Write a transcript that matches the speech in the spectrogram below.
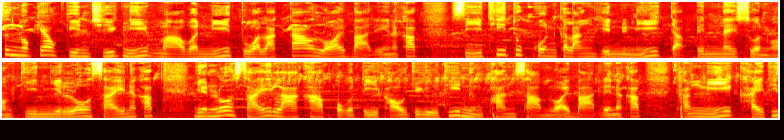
ซึ่งนกแก้วกินชิกนี้มาวันนี้ตัวละ 900 บาทเองนะครับ สีที่ทุกคนกำลังเห็นอยู่นี้จะเป็นในส่วนของกินเยลโล่ไซส์นะครับเยลโล่ไซส์ราคาปกติเขาจะอยู่ที่ 1,300 บาทเลยนะครับทั้งนี้ใครที่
